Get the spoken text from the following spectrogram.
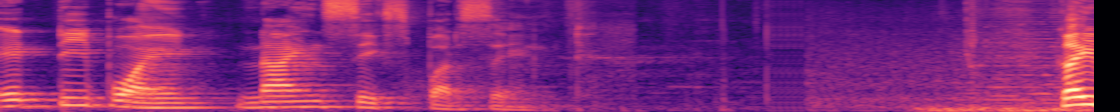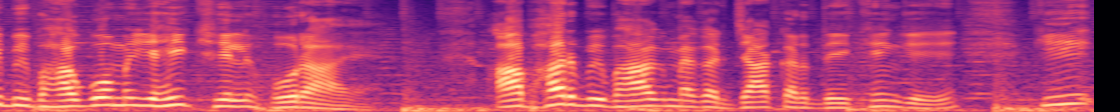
80.96 परसेंट कई विभागों में यही खेल हो रहा है। आप हर विभाग में अगर जाकर देखेंगे कि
